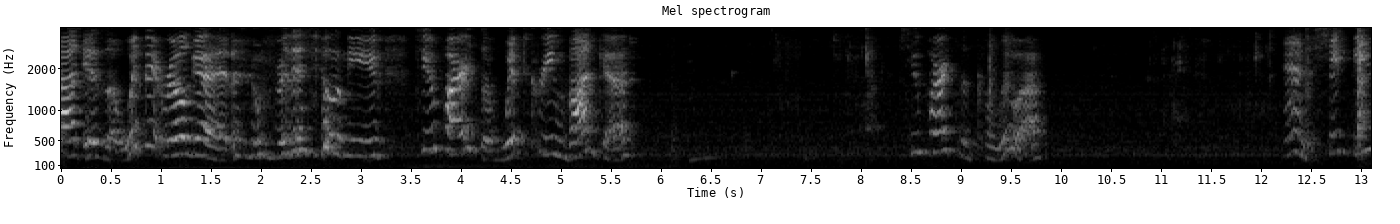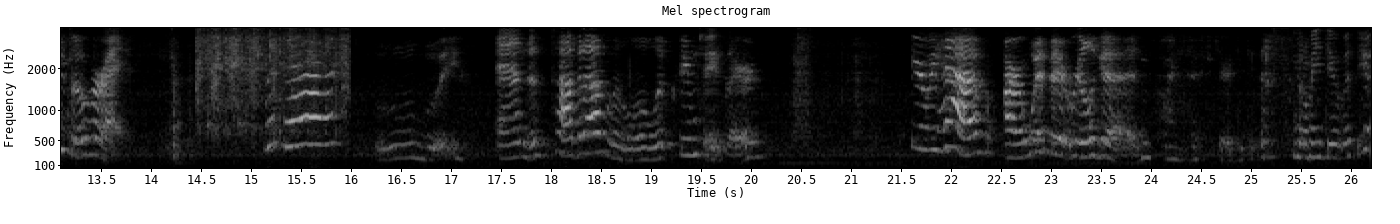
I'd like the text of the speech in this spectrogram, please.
shot is a whip it real good. For this you'll need two parts of whipped cream vodka, two parts of Kahlua, and shake these over ice. Ooh boy. And just top it off with a little whipped cream chaser. Here we have our whip it real good. Oh, I'm so scared to do this. You want me to do it with you?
